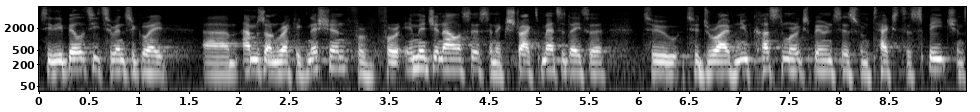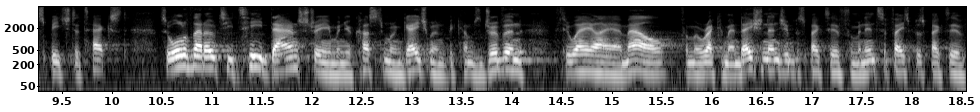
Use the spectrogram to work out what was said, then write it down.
See, the ability to integrate um, Amazon Rekognition for, for image analysis and extract metadata to, to derive new customer experiences from text to speech and speech to text. So all of that OTT downstream and your customer engagement becomes driven through AI ML from a recommendation engine perspective, from an interface perspective,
